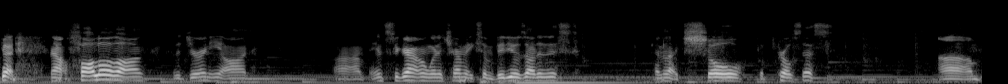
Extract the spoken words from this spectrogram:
Good. Now follow along the journey on um, Instagram. I'm going to try to make some videos out of this, and like show the process um,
